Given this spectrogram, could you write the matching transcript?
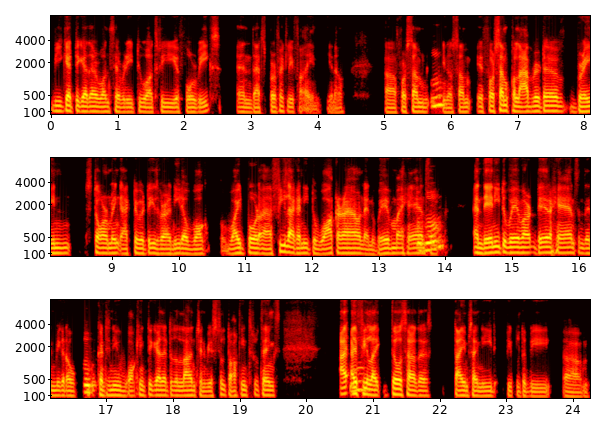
we get together once every two or three or four weeks, and that's perfectly fine. You know, uh, for some, Mm. you know, some for some collaborative brainstorming activities where I need a walk whiteboard, I feel like I need to walk around and wave my hands, and, and they need to wave out their hands, and then we're gonna Mhm. continue walking together to the lunch, and we're still talking through things. I, I Mhm. feel like those are the times I need people to be um,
